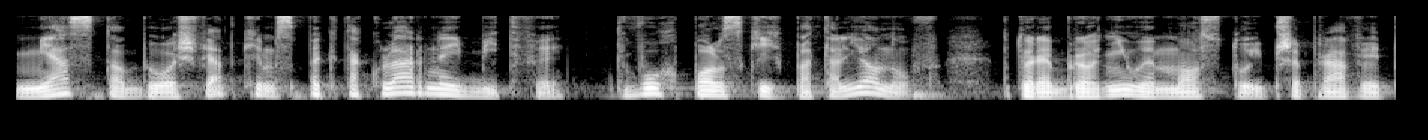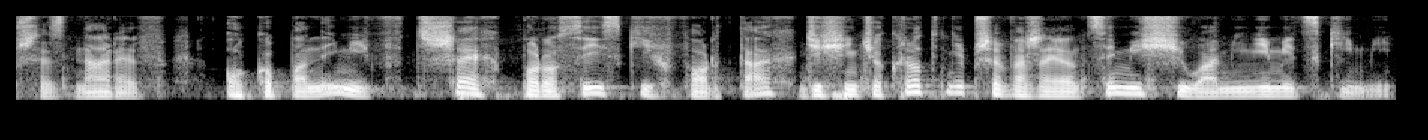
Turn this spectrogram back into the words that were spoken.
miasto było świadkiem spektakularnej bitwy dwóch polskich batalionów, które broniły mostu i przeprawy przez Narew, okopanymi w trzech porosyjskich fortach dziesięciokrotnie przeważającymi siłami niemieckimi,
